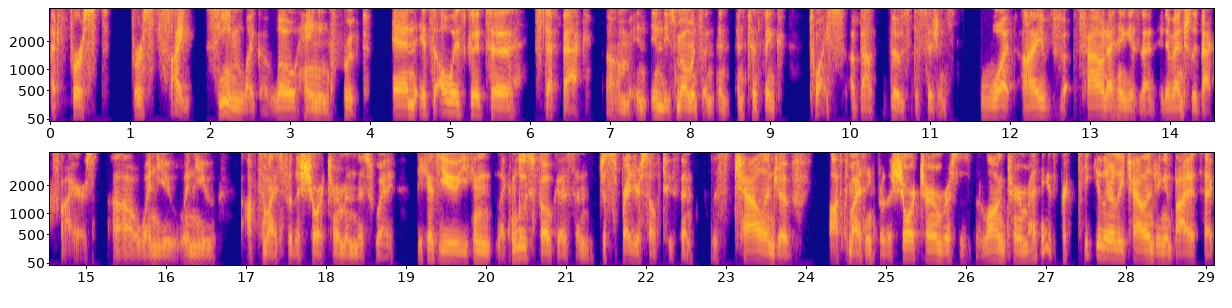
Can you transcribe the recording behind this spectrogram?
at first first sight seem like a low hanging fruit. And it's always good to step back um, in, in these moments and, and, and to think twice about those decisions. What I've found, I think, is that it eventually backfires uh, when you when you optimize for the short term in this way because you you can like lose focus and just spread yourself too thin. This challenge of optimizing for the short term versus the long term, I think it's particularly challenging in biotech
